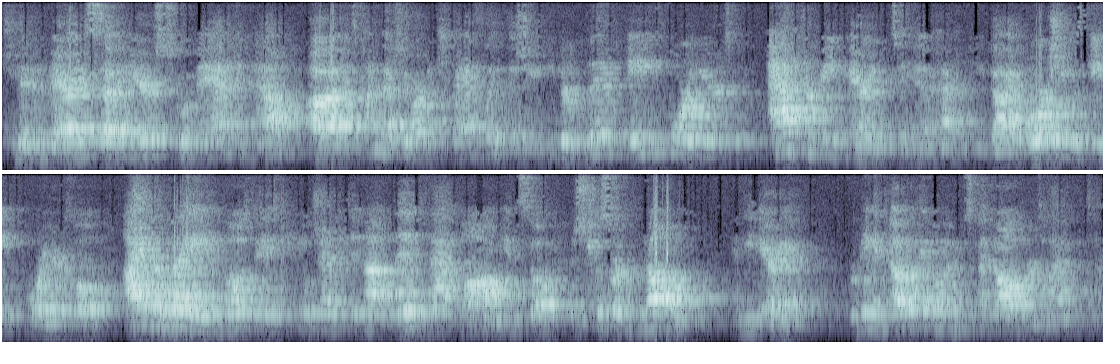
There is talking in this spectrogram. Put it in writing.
She had been married seven years to a man, and now uh, it's kind of actually hard to translate this. She either lived 84 years after being married to him after he died, or she was 84 years old. Either way, in those days, people generally did not live that long, and so she was sort of known in the area for being an elderly woman who spent all of her time at the temple.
